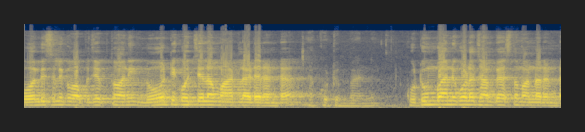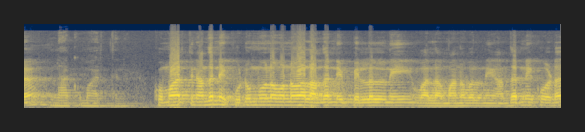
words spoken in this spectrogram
పోలీసులకు అప్పచెప్తాం అని నోటికి వచ్చేలా మాట్లాడారంట. నా కుటుంబాన్ని. కుటుంబాన్ని కూడా చంపేస్తాం అన్నారంట. నా కుమార్తెని. కుమార్తెని అందరినీ కుటుంబంలో ఉన్న వాళ్ళందరినీ పిల్లల్ని వాళ్ళ మనవల్ని అందరినీ కూడా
